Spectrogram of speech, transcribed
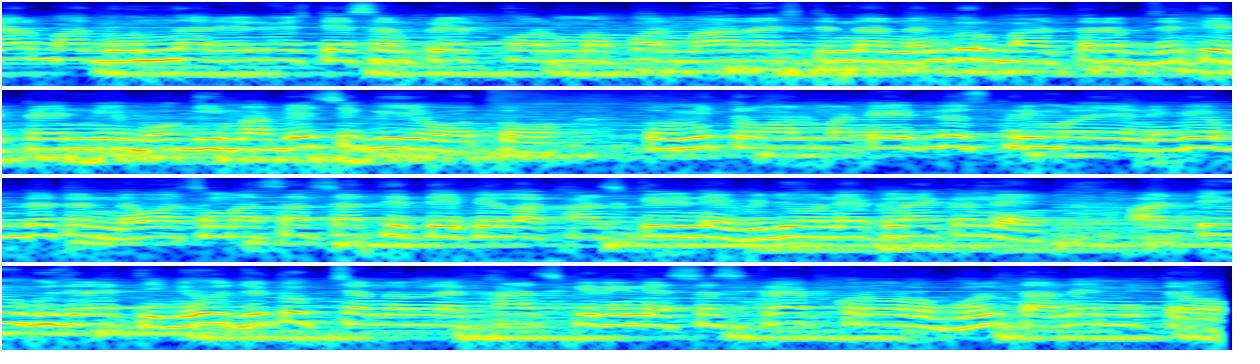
ત્યારબાદ ઊંધના રેલવે સ્ટેશન પ્લેટફોર્મ પર મહારાષ્ટ્રના નંદુરબાર તરફ જતી ટ્રેનની બોગીમાં બેસી ગયો હતો. તો મિત્રો, હાલ માટે એટલું જ ફ્રી મળીએ નવી અપડેટ અને નવા સમાચાર સાથે. તે પહેલાં ખાસ કરીને વિડીયોને એક લાઇક અને આ ટીવી ગુજરાતી ન્યૂઝ યુટ્યુબ ચેનલને ખાસ કરીને સબસ્ક્રાઇબ કરવાનું ભૂલતા નહીં મિત્રો.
